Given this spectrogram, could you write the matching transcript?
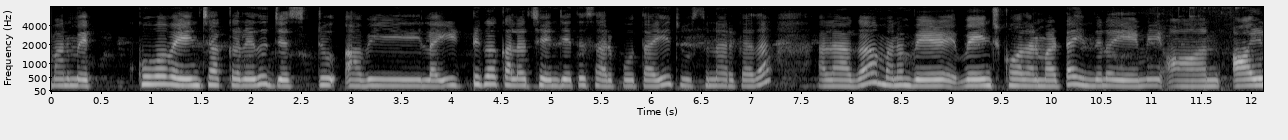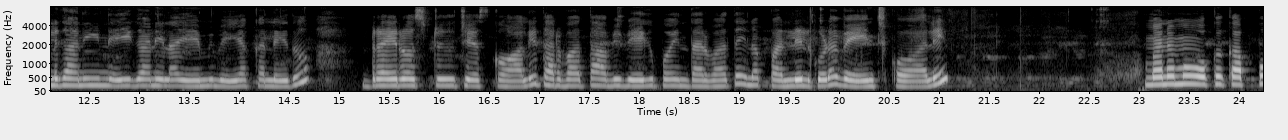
మనం ఎక్కువ వేయించక్కర్లేదు. జస్ట్ అవి లైట్గా కలర్ చేంజ్ అయితే సరిపోతాయి. చూస్తున్నారు కదా? అలాగా మనం వే వేయించుకోవాలన్నమాట. ఇందులో ఏమి ఆయిల్ కానీ నెయ్యి కానీ ఇలా ఏమి వేయక్కర్లేదు. డ్రై రోస్ట్ చేసుకోవాలి. తర్వాత అవి వేగిపోయిన తర్వాత ఇలా పల్లీలు కూడా వేయించుకోవాలి. మనము ఒక కప్పు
